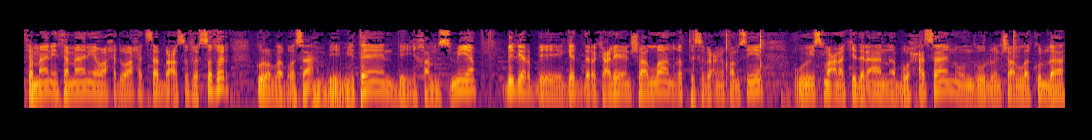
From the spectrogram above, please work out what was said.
ثمانية ثمانية واحد واحد سبعة صفر صفر. قول والله أبغى أساهم ب 200 ب 500 باللي ربي يقدرك عليه. إن شاء الله نغطي 750 ويسمعنا كده الآن أبو حسن ونقول إن شاء الله كلها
